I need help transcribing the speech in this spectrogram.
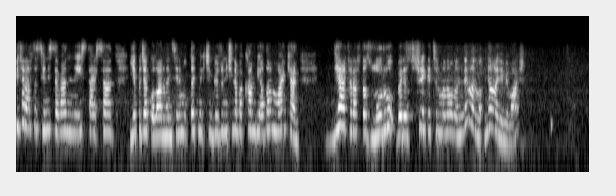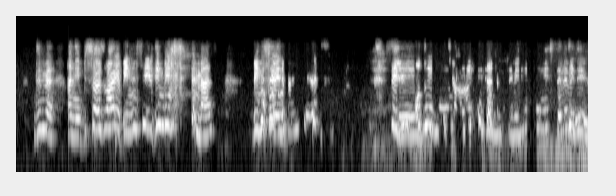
bir tarafta seni seven ne istersen yapacak olan hani seni mutlu etmek için gözün içine bakan bir adam varken diğer tarafta zoru böyle sürekli tırmanamanın ne, ne alemi var? Değil mi? Hani bir söz var ya benim sevdiğim beni sevmez. Beni seveni ben sevmez. Selin ee, o da seveni sevemedim.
